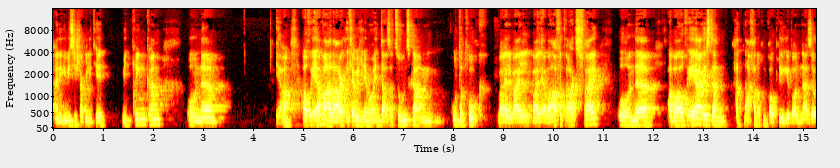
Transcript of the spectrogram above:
eine gewisse Stabilität mitbringen kann. Und äh, ja, auch er war da, ich glaube, in dem Moment, als er zu uns kam, unter Druck, weil, weil, weil er war vertragsfrei. Und äh, aber auch er ist dann, hat nachher noch ein Grand Prix gewonnen. Also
